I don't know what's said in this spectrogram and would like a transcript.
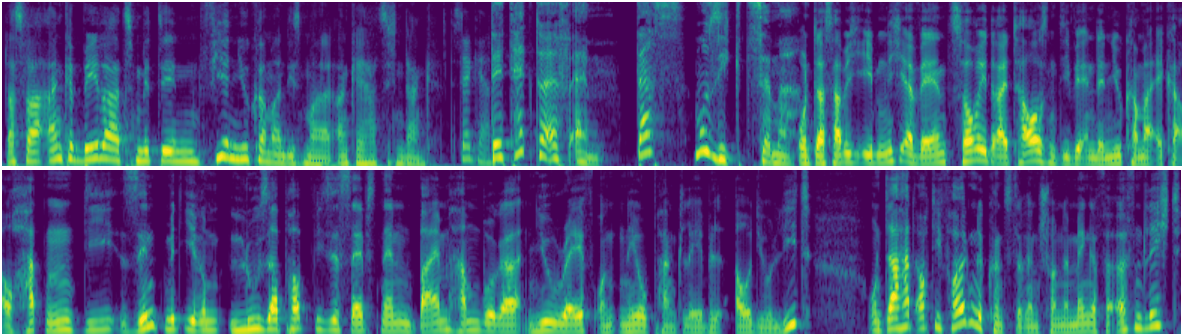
Das war Anke Behlert mit den vier Newcomern diesmal. Anke, herzlichen Dank. Sehr gerne. Detektor FM. Das Musikzimmer. Und das habe ich eben nicht erwähnt. Sorry 3000, die wir in der Newcomer-Ecke auch hatten, die sind mit ihrem Loser-Pop, wie sie es selbst nennen, beim Hamburger New Rave und Neopunk-Label Audiolied. Und da hat auch die folgende Künstlerin schon eine Menge veröffentlicht.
